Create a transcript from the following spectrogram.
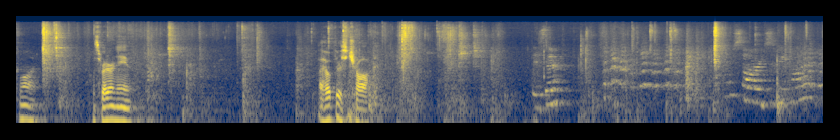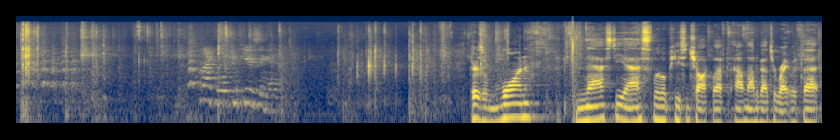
Come on. Let's write our name. I hope there's chalk. Is there? I'm sorry, sweetheart. Michael, we're confusing it. There's one nasty ass little piece of chalk left. I'm not about to write with that.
